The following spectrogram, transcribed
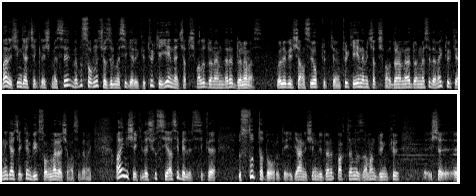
barışın gerçekleşmesi ve bu sorunun çözülmesi gerekiyor. Türkiye yeniden çatışmalı dönemlere dönemez. Böyle bir şansı yok Türkiye'nin. Türkiye yeniden çatışmalı dönemlere dönmesi demek Türkiye'nin gerçekten büyük sorunlar yaşaması demek. Aynı şekilde şu siyasi belirsizlik ve üslup da doğru değil. Yani şimdi dönüp baktığınız zaman dünkü işte e,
